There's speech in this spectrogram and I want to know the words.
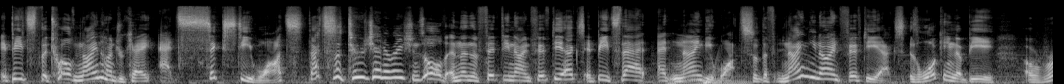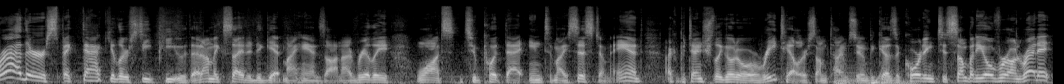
it beats the 12900K at 60 watts. That's two generations old. And then the 5950X, it beats that at 90 watts. So the 9950X is looking to be a rather spectacular CPU that I'm excited to get my hands on. I really want to put that into my system. And I could potentially go to a retailer sometime soon because according to somebody over on Reddit,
